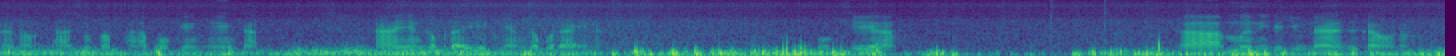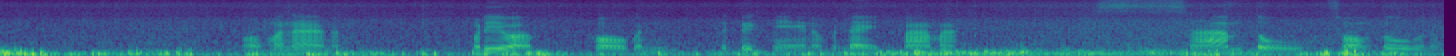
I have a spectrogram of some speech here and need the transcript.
นะเนาะถ้าสุขภาพบ่แข็งแรงก็หายังกับไรเห็ดยังกับไรนะโอเคละ อ่าเมื่อนี่ก็อยู่หน้าคือเก่าเนาะออกมาหน้าเนาะพอดีว่าพอมันเป็นตึกแหเนาะมันได้ปลามาสามโตวสองโตวเนาะ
